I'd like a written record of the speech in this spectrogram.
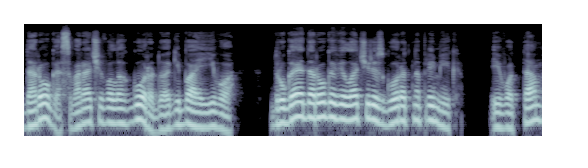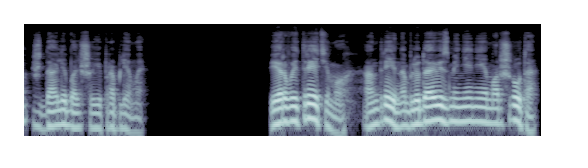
Дорога сворачивала к городу, огибая его. Другая дорога вела через город напрямик. И вот там ждали большие проблемы. «Первый третьему. Андрей, наблюдаю изменения маршрута»,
